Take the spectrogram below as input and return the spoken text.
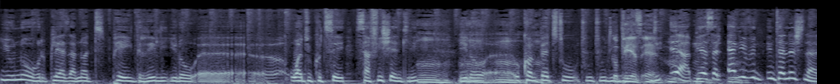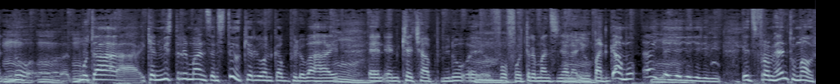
you know hore players are not paid really you know uh, what you could say sufficiently you know uh, compared to to to the, To PSL. the- yeah PSL and even international you know uh, motho a- can miss 3 months and still carry on ka bophelo ba hae and and catch up you know uh, for for 3 months eo. But kamo ay, eh, ay, ay, ay, ay, ay. it's from hand to mouth.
